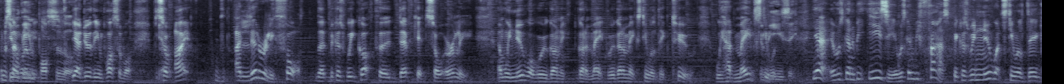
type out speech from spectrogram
understand Do the I mean. impossible. Yeah, do the impossible. So I, I literally thought that because we got the dev kit so early, and we knew what we were going to going to make. We were going to make SteamWorld Dig 2. We had made It's gonna be SteamWorld- easy. Yeah, it was going to be easy. It was going to be fast because we knew what SteamWorld Dig,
